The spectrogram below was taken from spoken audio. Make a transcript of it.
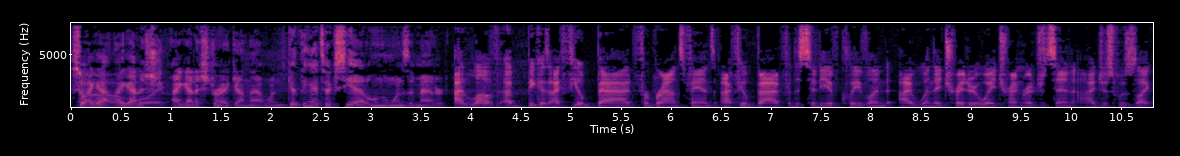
So I got Oh, I got a. I got a strike on that one. Good thing I took Seattle and the ones that mattered. I love uh, because I feel bad for Browns fans and I feel bad for the city of Cleveland. I when they traded away Trent Richardson, I just was like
